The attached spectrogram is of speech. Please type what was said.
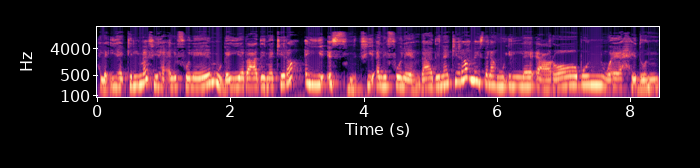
هلاقيها كلمة فيها ألف ولام وجاية بعد نكرة. أي اسم في ألف ولام بعد نكرة ليس له إلا إعراب واحد.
